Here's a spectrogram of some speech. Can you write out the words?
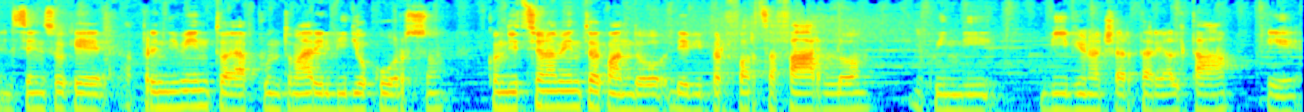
Nel senso che apprendimento è appunto magari il videocorso, condizionamento è quando devi per forza farlo e quindi vivi una certa realtà e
